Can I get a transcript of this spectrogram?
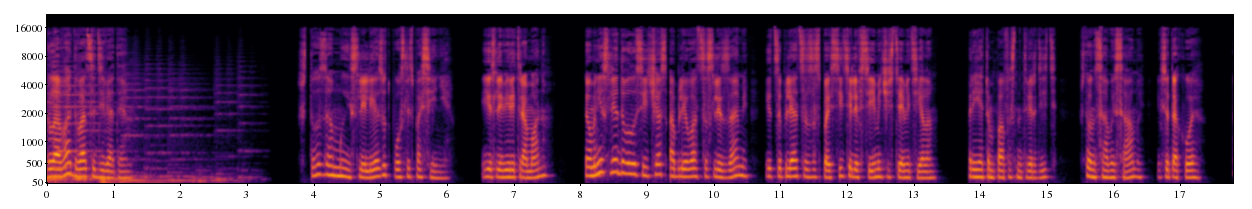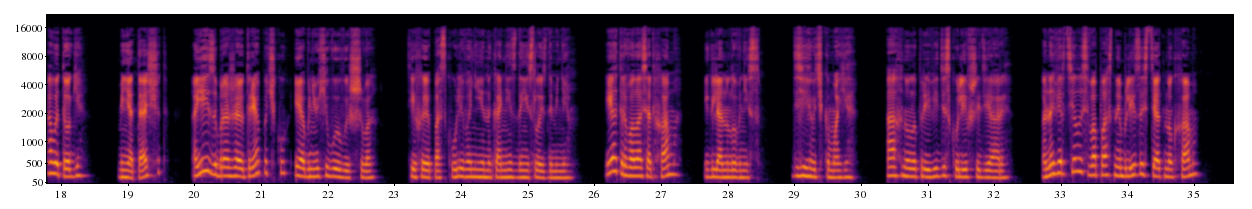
Глава 29. Что за мысли лезут после спасения? Если верить романам, то мне следовало сейчас обливаться слезами и цепляться за спасителя всеми частями тела. При этом пафосно твердить, что он самый-самый и все такое. А в итоге меня тащат, а я изображаю тряпочку и обнюхиваю высшего. Тихое поскуливание наконец донеслось до меня. Я оторвалась от хама и глянула вниз. «Девочка моя!» — ахнула при виде скулившей Диары. Она вертелась в опасной близости от ног хама,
